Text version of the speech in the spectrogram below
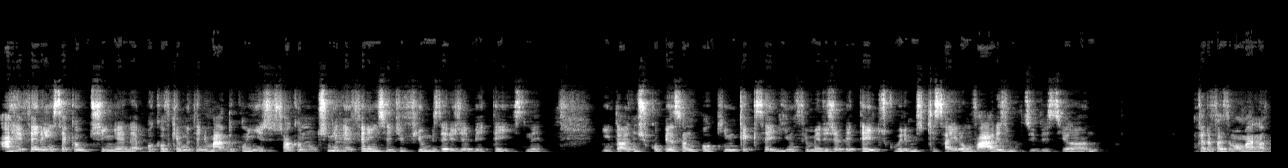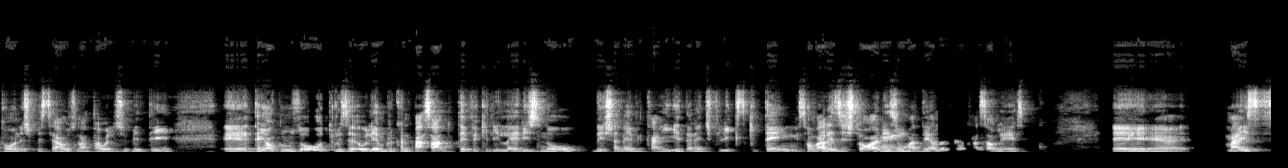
a referência que eu tinha, né? Porque eu fiquei muito animado com isso, só que eu não tinha referência de filmes LGBTs, né? Então a gente ficou pensando um pouquinho o que, que seria um filme LGBT descobrimos que saíram vários, inclusive, esse ano. Quero fazer uma maratona especial de Natal LGBT. É, tem alguns outros, eu lembro que ano passado teve aquele Let It Snow, Deixa a Neve Cair, da Netflix, que tem, são várias histórias, é. uma delas é um casal lésbico. É, mas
